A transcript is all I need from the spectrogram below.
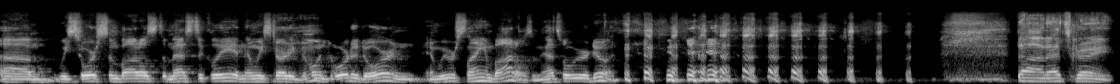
Um, we sourced some bottles domestically, and then we started mm-hmm. going door to door, and and we were slanging bottles. I mean, that's what we were doing. no, that's great.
